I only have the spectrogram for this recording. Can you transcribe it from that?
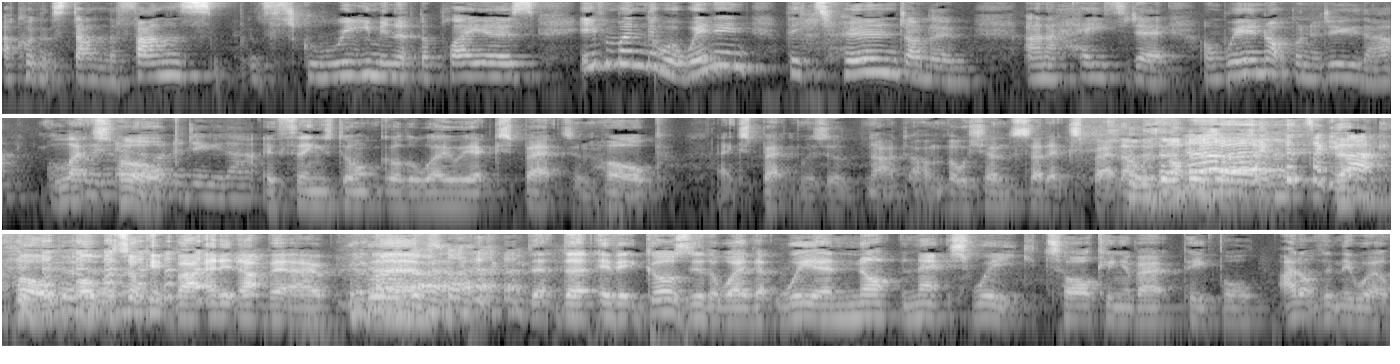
I couldn't stand the fans screaming at the players. Even when they were winning, they turned on them and I hated it. And we're not going to do that. Let's we're never hope do that. if things don't go the way we expect and hope. Expect was a. No, I wish I hadn't said expect. That was not. Take it that back. hope. Hope. I took it back. Edit that bit out. Um, that, that if it goes the other way, that we are not next week talking about people. I don't think they will.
